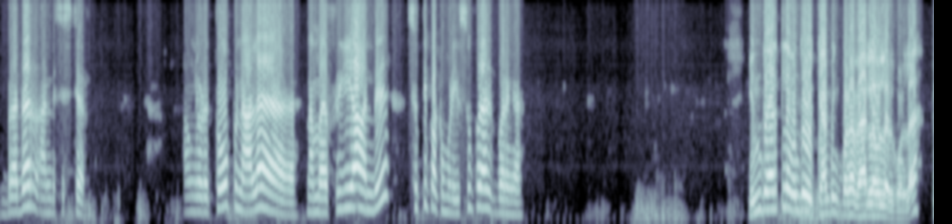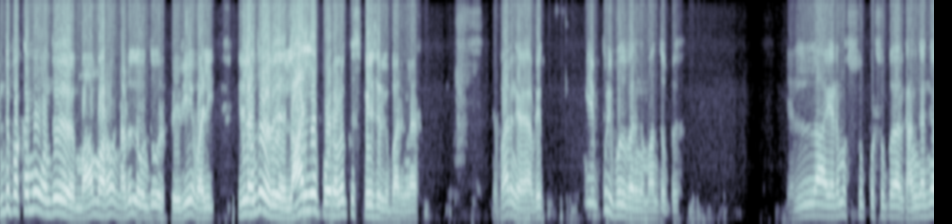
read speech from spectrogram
பிரதர் அண்ட் சிஸ்டர் அவங்களோட தோப்புனால நம்ம ஃப்ரீயா வந்து சுத்தி பார்க்க முடியும் சூப்பரா இருக்கு பாருங்க. இந்த இடத்துல வந்து கேம்பிங் பண்ணா வேற லெவல்ல இருக்கும்ல? ரெண்டு பக்கமும் வந்து மாமரம் நடுவுல வந்து ஒரு பெரிய வழி. இதுல வந்து ஒரு லாரியே போற அளவுக்கு ஸ்பேஸ் இருக்கு பாருங்களேன். பாருங்க அப்படியே எப்படி போகுது பாருங்க மாந்தோப்பு எல்லா இடமும் சூப்பர் சூப்பரா இருக்கு. அங்கங்க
